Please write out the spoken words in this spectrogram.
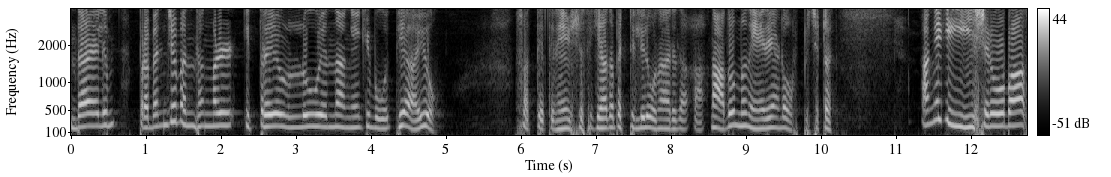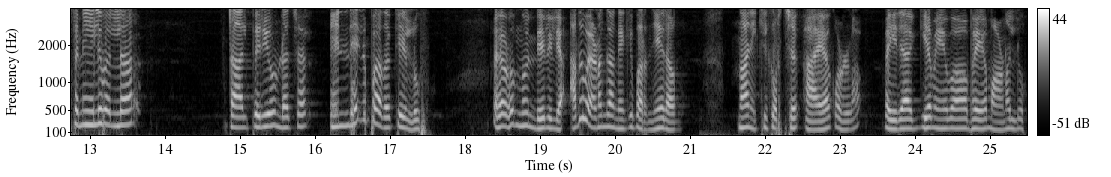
എന്തായാലും പ്രപഞ്ചബന്ധങ്ങൾ ഇത്രയേ ഉള്ളൂ എന്ന് അങ്ങേക്ക് ബോധ്യമായോ സത്യത്തിനെ വിശ്വസിക്കാതെ പറ്റില്ലല്ലോ നാരദ. ആ എന്നാ അതൊന്ന് നേരെയാണ് ഉറപ്പിച്ചിട്ട്. അങ്ങേക്ക് ഈശ്വരോപാസനയിൽ വല്ല താല്പര്യം ഉണ്ടാച്ചാൽ എന്റെ ഇപ്പം അതൊക്കെ ഉള്ളൂ. വേറൊന്നും എന്റെ ഇല്ല അത് വേണമെങ്കിൽ അങ്ങേക്ക് പറഞ്ഞു തരാം. എന്നാൽ എനിക്ക് കുറച്ച് ആയാൽ കൊള്ളാം. വൈരാഗ്യമേവാഭയമാണല്ലോ.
